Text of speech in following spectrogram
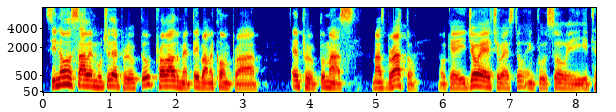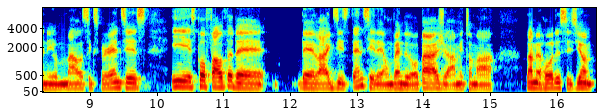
Si no saben mucho del producto, probablemente van a comprar el producto más, más barato. ¿ok? Yo he hecho esto, incluso y he tenido malas experiencias y es por falta de, de la existencia de un vendedor para ayudarme a tomar la mejor decisión.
